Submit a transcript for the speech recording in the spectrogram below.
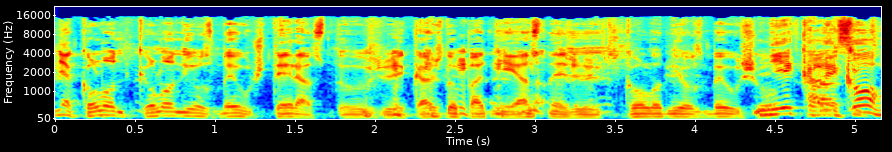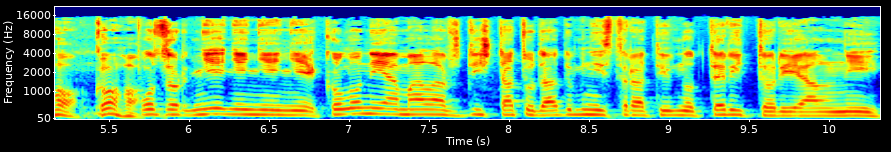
Nie, kolón, kolóniou sme už teraz, to už je každopádne jasné, no, že kolóniou sme už... Nie, ale koho? koho? Pozor, nie, nie, nie, nie. Kolónia mala vždy štatút administratívno-teritoriálny. E,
